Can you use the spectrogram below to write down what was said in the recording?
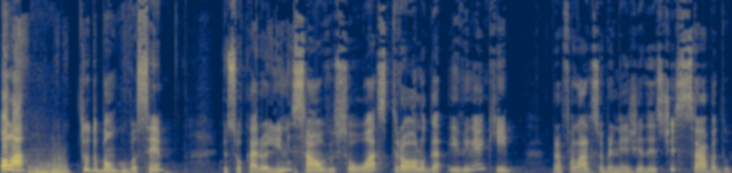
Olá, tudo bom com você? Eu sou Caroline Salvio, sou astróloga e vim aqui para falar sobre a energia deste sábado,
